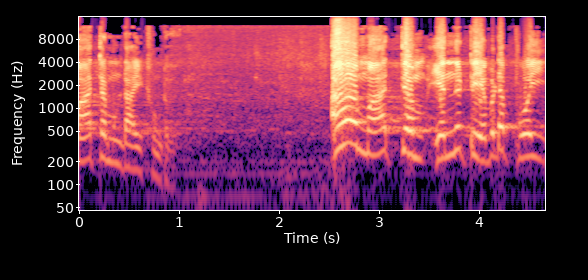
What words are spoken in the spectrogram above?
മാറ്റമുണ്ടായിട്ടുണ്ട്. ആ മാറ്റം എന്നിട്ട് എവിടെ പോയി?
